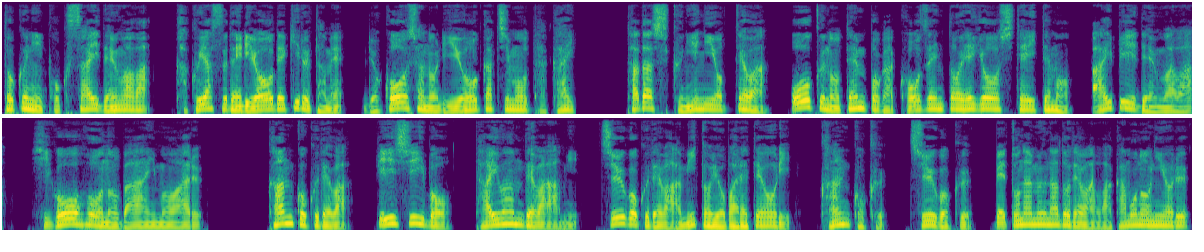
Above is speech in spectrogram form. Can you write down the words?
特に国際電話は格安で利用できるため、旅行者の利用価値も高い。ただし国によっては、多くの店舗が公然と営業していても、IP 電話は非合法の場合もある。韓国では PC 棒、台湾では網、中国では網と呼ばれており、韓国、中国、ベトナムなどでは若者による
